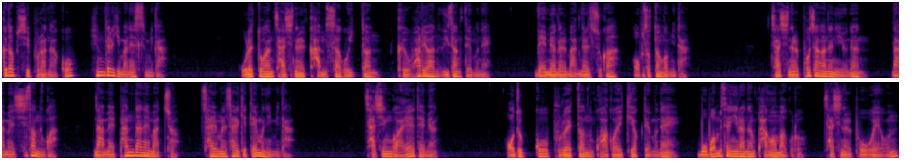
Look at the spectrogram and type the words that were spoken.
끝없이 불안하고 힘들기만 했습니다. 오랫동안 자신을 감싸고 있던 그 화려한 의상 때문에 내면을 만날 수가 없었던 겁니다. 자신을 포장하는 이유는 남의 시선과 남의 판단에 맞춰 삶을 살기 때문입니다. 자신과의 대면, 어둡고 불우했던 과거의 기억 때문에 모범생이라는 방어막으로 자신을 보호해온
